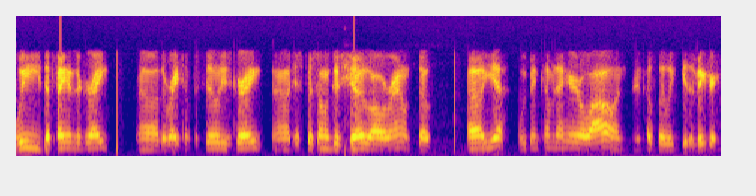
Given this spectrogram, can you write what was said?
we the fans are great. Uh, the racing facility is great. Uh, just puts on a good show all around. So, uh, yeah, we've been coming down here a while, and, and hopefully we can get the victory.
